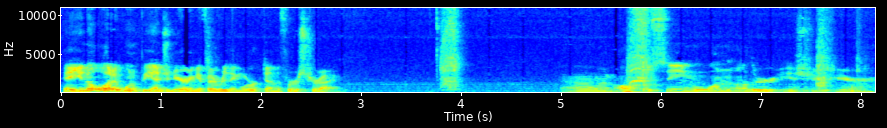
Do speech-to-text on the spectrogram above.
hey, you know what, it wouldn't be engineering if everything worked on the first try. Um, I'm also seeing one other issue here.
